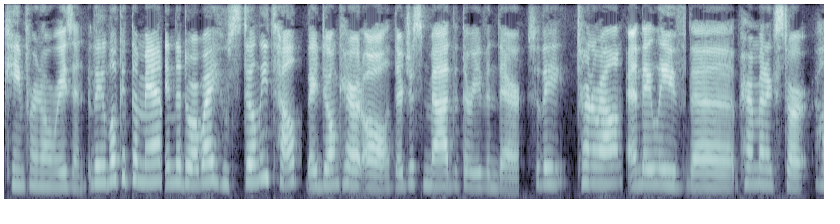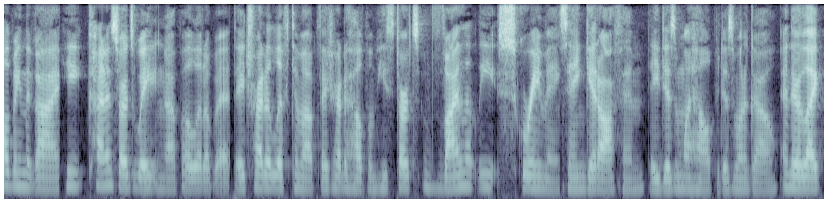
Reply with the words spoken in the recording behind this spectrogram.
came for no reason. They look at the man in the doorway who still needs help. They don't care at all. They're just mad that they're even there. So they turn around and they leave. The paramedics start helping the guy. He kind of starts waking up a little bit. They try to lift him up. They try to help him. He starts violently screaming, saying, Get off him. That he doesn't want help. He doesn't want to go. And they're like,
